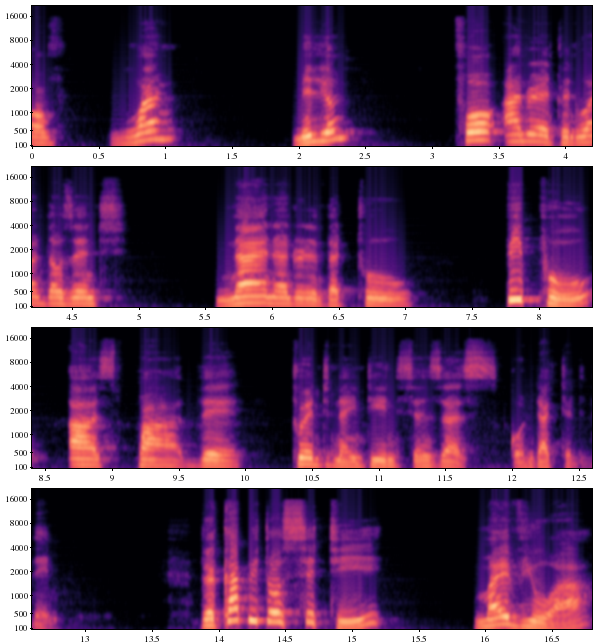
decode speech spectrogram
of 1,421,902 people as per the 2019 census conducted then. The capital city, my viewer,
